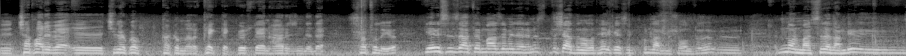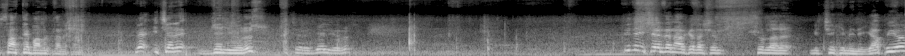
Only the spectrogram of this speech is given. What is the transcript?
e, çapari ve e, çinekop takımları tek tek gösteren haricinde de satılıyor. Gerisi zaten malzemelerimiz dışarıdan alıp herkesin kullanmış olduğu e, normal sıradan bir e, sahte balıklar efendim. Ve içeri geliyoruz. İçeri geliyoruz. Bir de içeriden arkadaşım şuraları bir çekimini yapıyor.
